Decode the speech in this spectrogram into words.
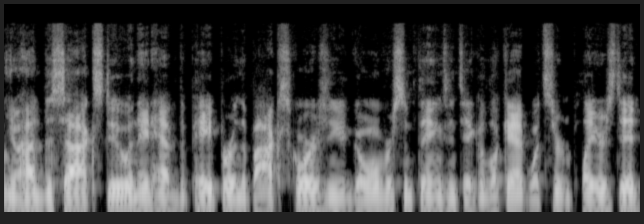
you know how'd the sox do? And they'd have the paper and the box scores and you'd go over some things and take a look at what certain players did.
